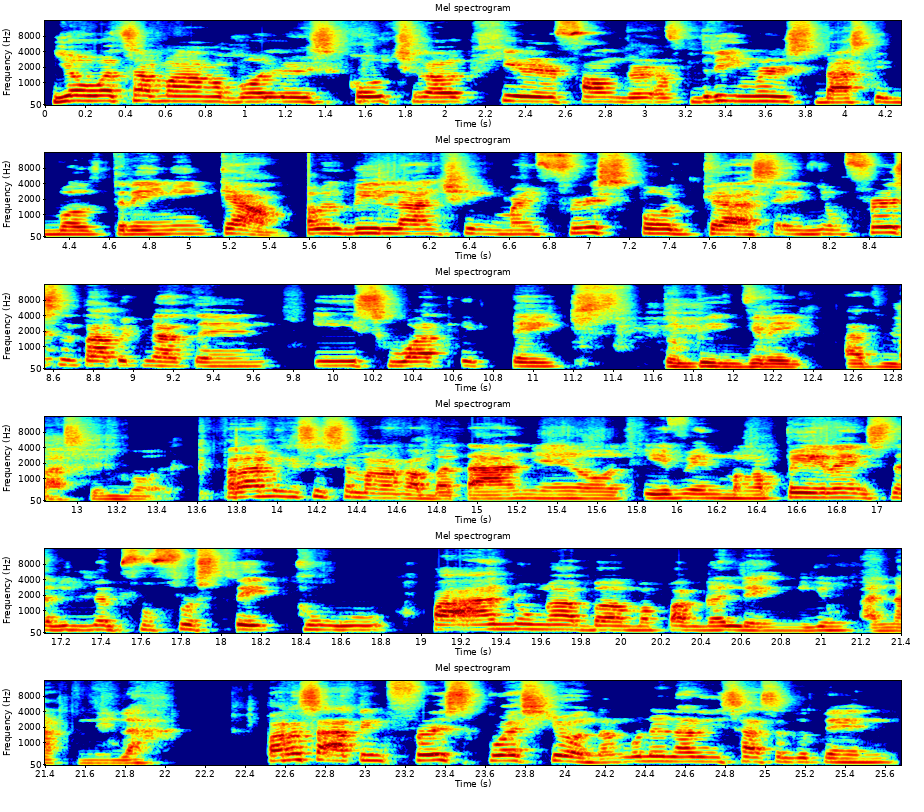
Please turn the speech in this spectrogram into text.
Yo, what's up mga kaballers? Coach Raut here, founder of Dreamers Basketball Training Camp. I will be launching my first podcast and yung first na topic natin is what it takes to be great at basketball. Marami kasi sa mga kabataan ngayon, even mga parents na nag-frustrate kung paano nga ba mapagaling yung anak nila. Para sa ating first question, ang una natin sasagutin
